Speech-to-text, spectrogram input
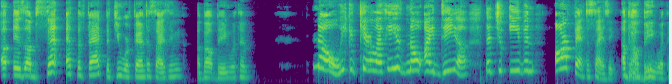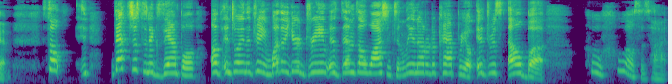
uh, is upset at the fact that you were fantasizing about being with him? No, he could care less. He has no idea that you even are fantasizing about being with him. So that's just an example of enjoying the dream. Whether your dream is Denzel Washington, Leonardo DiCaprio, Idris Elba, who who else is hot?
